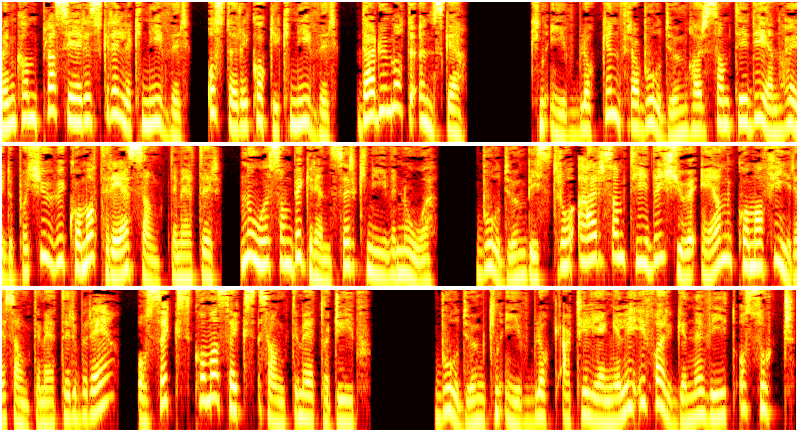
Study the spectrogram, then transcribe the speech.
men kan plassere skrellekniver og større kokkekniver der du måtte ønske. Knivblokken fra Bodum har samtidig en høyde på 20,3 cm, noe som begrenser kniven noe. Bodum Bistro er samtidig 21,4 cm bred og 6,6 cm dyp. Bodum knivblokk er tilgjengelig i fargene hvit og sort.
